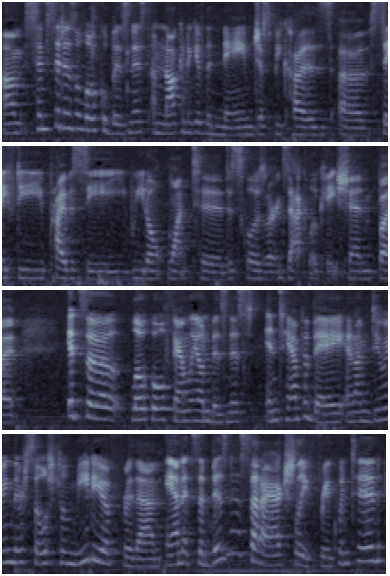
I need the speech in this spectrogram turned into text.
Um, since it is a local business, I'm not gonna give the name just because of safety, privacy. We don't want to disclose our exact location, but it's a local family owned business in Tampa Bay and I'm doing their social media for them. And it's a business that I actually frequented.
